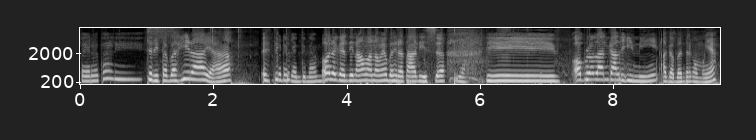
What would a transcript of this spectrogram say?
Tera Tali. Cerita Bahira ya. Eh, Aku udah ganti nama. Oh, udah ganti nama namanya Bahira Talis. Iya. Di obrolan kali ini agak banter ngomongnya.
